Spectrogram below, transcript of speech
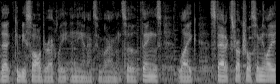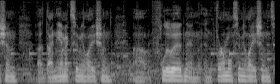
that can be solved directly in the NX environment. So things like static structural simulation, uh, dynamic simulation, uh, fluid and, and thermal simulations,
